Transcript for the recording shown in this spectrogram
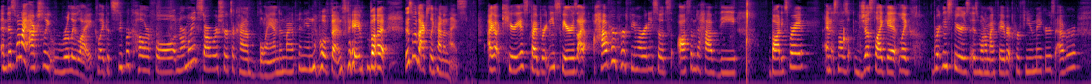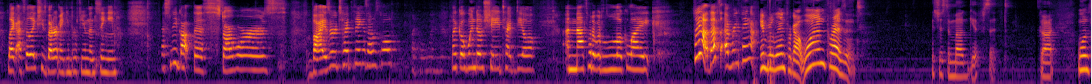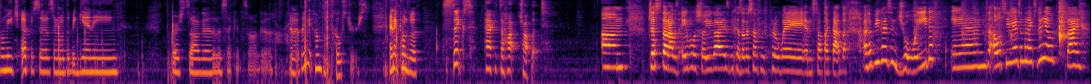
And this one I actually really like. Like it's super colorful. Normally Star Wars shirts are kind of bland in my opinion. No offense, babe, but this one's actually kind of nice. I got Curious by Britney Spears. I have her perfume already, so it's awesome to have the body spray and it smells just like it. Like Britney Spears is one of my favorite perfume makers ever. Like I feel like she's better at making perfume than singing. Destiny got this Star Wars visor type thing. Is that what it's called? Like a window. Like a window shade type deal. And that's what it would look like. So yeah, that's everything. Amber Lynn forgot one present. It's just a mug gift set. Got one from each episode, starting with the beginning, first saga, then the second saga. And I think it comes with posters. And it comes with six packets of hot chocolate. Um, just that I was able to show you guys because other stuff we've put away and stuff like that. But I hope you guys enjoyed and I will see you guys in my next video. Bye.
